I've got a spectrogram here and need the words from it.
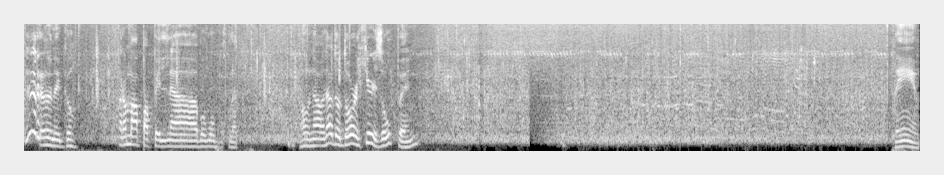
Ano naririnig ko? Parang mga papel na bumubuklat. Oh, now, now the door here is open. Damn.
